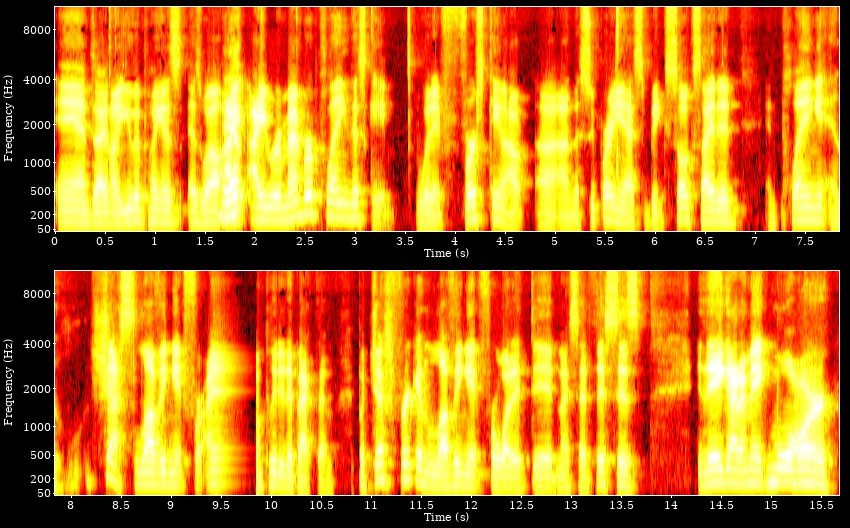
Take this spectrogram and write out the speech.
and I know you've been playing as, as well. Yep. I, I remember playing this game when it first came out uh, on the Super NES, being so excited and playing it and just loving it for I completed it back then, but just freaking loving it for what it did. And I said, This is they gotta make more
